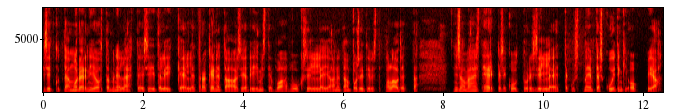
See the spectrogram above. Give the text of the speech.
Ja sitten kun tämä moderni johtaminen lähtee siitä liikkeelle, että rakennetaan asiat ihmisten vahvuuksille ja annetaan positiivista palautetta, niin se on vähän sitten herkkä se kulttuuri sille, että kun meidän pitäisi kuitenkin oppia –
